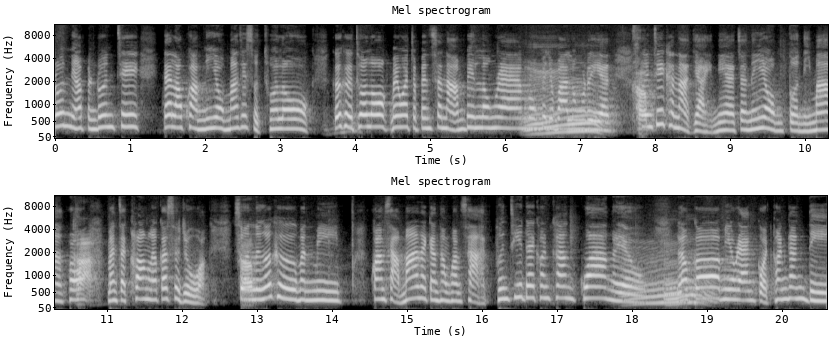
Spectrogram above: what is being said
รุ่นเนี้ยเป็นรุ่นที่ได้รับความนิยมมากที่สุดทั่วโลก ก็คือทั่วโลกไม่ว่าจะเป็นสนามบินโรงแรมโรงพยาบาลโรงเรียน ครับพื้นที่ขนาดใหญ่เนี่ยจะนิยมตัวนี้มาก เพราะค่ะมันจะคล่องแล้วก็สะดวก ส่วนหนึ่งก็คือมันมีความสามารถในการทำความสะอาดพื้นที่ได้ค่อนข้างกว้างเร็ว แล้วก็มีแรงกดค่อนข้างดี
